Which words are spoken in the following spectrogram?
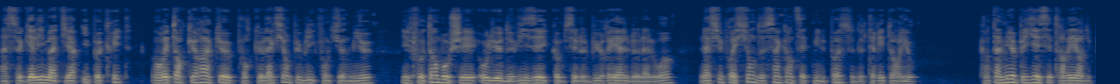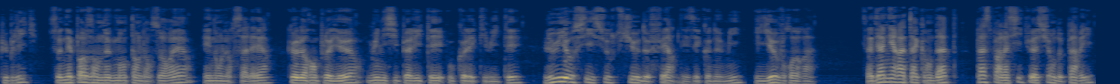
À ce galimatia hypocrite, on rétorquera que, pour que l'action publique fonctionne mieux, il faut embaucher, au lieu de viser, comme c'est le but réel de la loi, la suppression de cinquante-sept mille postes de territoriaux. Quant à mieux payer ces travailleurs du public, ce n'est pas en augmentant leurs horaires, et non leurs salaires, que leur employeur, municipalité ou collectivité, lui aussi soucieux de faire des économies, y œuvrera. Sa dernière attaque en date passe par la situation de Paris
